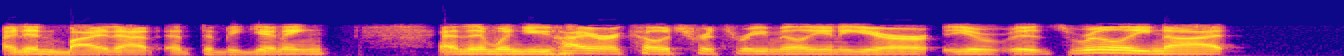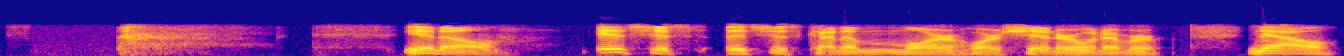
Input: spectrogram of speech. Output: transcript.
I didn't buy that at the beginning. And then when you hire a coach for three million a year, you it's really not. You know, it's just it's just kind of more horseshit or whatever. Now,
